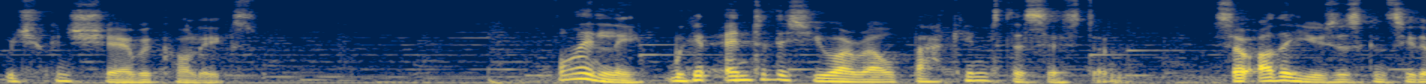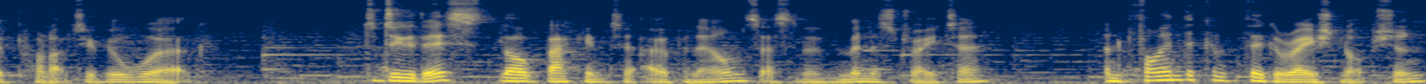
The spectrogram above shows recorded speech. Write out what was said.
which you can share with colleagues. Finally, we can enter this URL back into the system so other users can see the product of your work. To do this, log back into OpenElms as an administrator and find the configuration option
